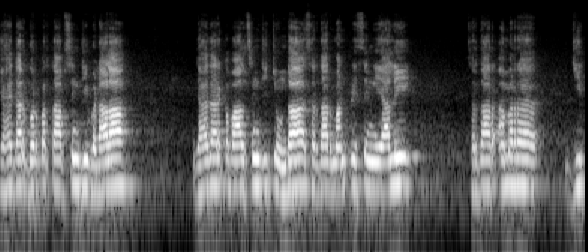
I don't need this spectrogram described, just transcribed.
ਜਥੇਦਾਰ ਗੁਰਪ੍ਰਤਾਪ ਸਿੰਘ ਜੀ ਵਡਾਲਾ ਜਥੇਦਾਰ ਇਕਬਾਲ ਸਿੰਘ ਜੀ ਝੁੰਦਾ ਸਰਦਾਰ ਮਨਪ੍ਰੀਤ ਸਿੰਘ ਯਾਲੀ, ਸਰਦਾਰ ਅਮਰਜੀਤ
